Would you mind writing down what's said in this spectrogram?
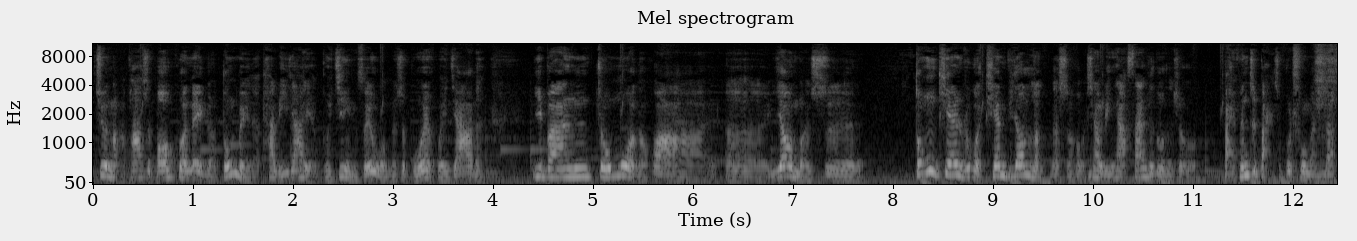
就哪怕是包括那个东北的，他离家也不近，所以我们是不会回家的。一般周末的话，呃，要么是冬天，如果天比较冷的时候，像零下三十度的时候，百分之百是不出门的。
